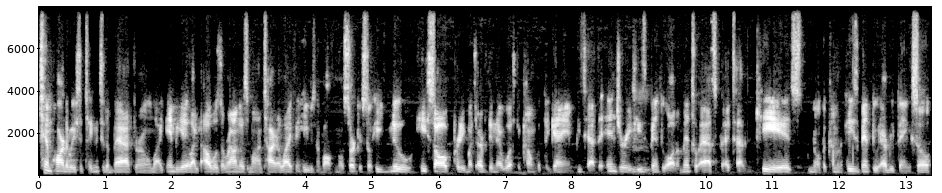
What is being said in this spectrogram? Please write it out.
Tim Hardaway used to take me to the bathroom, like NBA, like I was around this my entire life, and he was involved in those circuits, so he knew he saw pretty much everything that was to come with the game. He's had the injuries, mm-hmm. he's been through all the mental aspects, having kids, you know, becoming. He's been through everything, so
